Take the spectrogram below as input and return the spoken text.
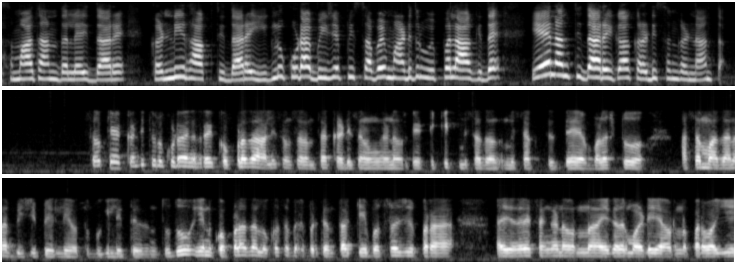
ಅಸಮಾಧಾನದಲ್ಲೇ ಇದ್ದಾರೆ, ಕಣ್ಣೀರು ಹಾಕ್ತಿದ್ದಾರೆ. ಈಗಲೂ ಕೂಡ ಬಿಜೆಪಿ ಸಭೆ ಮಾಡಿದ್ರು ವಿಫಲ ಆಗಿದೆ. ಏನಂತಿದ್ದಾರೆ ಈಗ ಕರಡಿ ಸಂಗಣ್ಣ ಅಂತ? ಸೌಖ್ಯ ಖಂಡಿತವೂ ಕೂಡ ಏನಂದ್ರೆ ಕೊಪ್ಪಳದ ಹಾಲಿ ಸಂಸದಂತ ಕರಡಿ ಸಂಗಣ್ಣ ಅವರಿಗೆ ಟಿಕೆಟ್ ಮಿಸ್ ಆದ, ಮಿಸ್ ಆಗ್ತಿದೆ. ಬಹಳಷ್ಟು ಅಸಮಾಧಾನ ಬಿಜೆಪಿಯಲ್ಲಿ ಇವತ್ತು ಭುಗಿಲಿದ್ದಂಥದ್ದು ಏನು ಕೊಪ್ಪಳದ ಲೋಕಸಭೆ ಅಭ್ಯರ್ಥಿ ಅಂತ ಕೆ. ಬಸವರಾಜ್ ಪರ ಏನಂದ್ರೆ ಸಂಗಣ್ಣ ಅವ್ರನ್ನ ಮಾಡಿ ಅವ್ರನ್ನ ಪರವಾಗಿ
